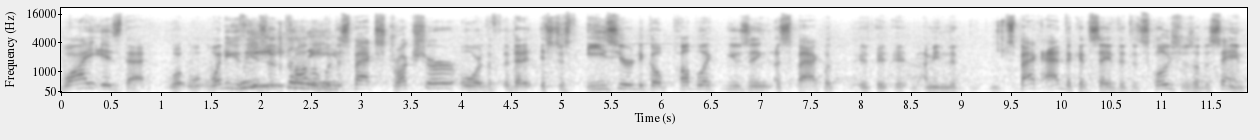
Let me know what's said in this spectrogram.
why is that? What, what do you think? Is the problem with the SPAC structure, or the, that it's just easier to go public using a SPAC? With, it, it, I mean, the SPAC advocates say the disclosures are the same.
